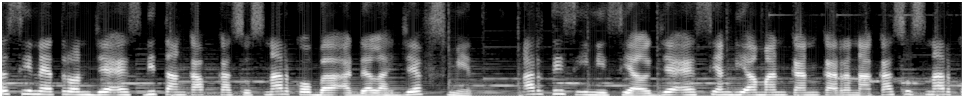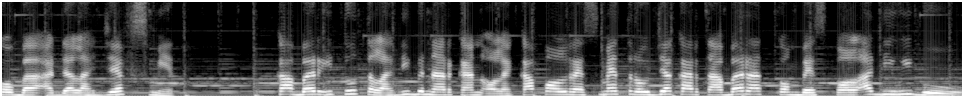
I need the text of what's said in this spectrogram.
Pesinetron JS ditangkap kasus narkoba adalah Jeff Smith. Artis inisial JS yang diamankan karena kasus narkoba adalah Jeff Smith. Kabar itu telah dibenarkan oleh Kapolres Metro Jakarta Barat Kombes Pol Adi Wibowo.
